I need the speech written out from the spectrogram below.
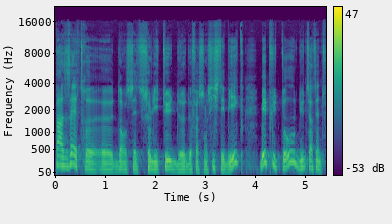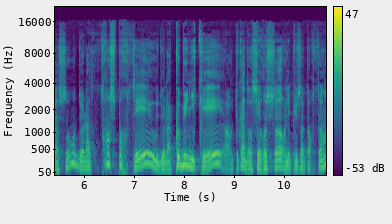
pas être dans cette solitude de façon systémique, mais plutôt, d'une certaine façon, de la transporter ou de la communiquer, en tout cas dans ses ressorts les plus importants,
